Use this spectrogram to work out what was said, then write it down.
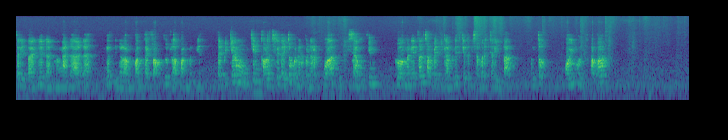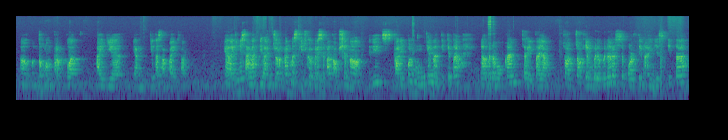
ceritanya dan mengada-ada ingat di dalam konteks waktu 8 menit. Saya pikir mungkin kalau cerita itu benar-benar kuat bisa mungkin dua menitan sampai tiga menit kita bisa bercerita untuk poin untuk apa uh, untuk memperkuat ide yang kita sampaikan. Ya lagi ini sangat dianjurkan meski juga bersifat optional. Jadi sekalipun mungkin nanti kita nggak menemukan cerita yang cocok yang benar-benar supporting ideas kita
